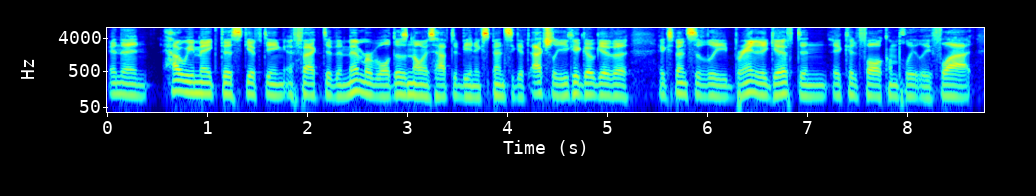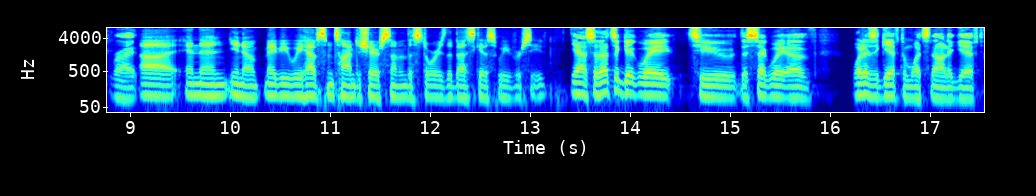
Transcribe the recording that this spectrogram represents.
And then how do we make this gifting effective and memorable? It doesn't always have to be an expensive gift. Actually, you could go give a expensively branded gift and it could fall completely flat. Right. Uh, and then, you know, maybe we have some time to share some of the stories, the best gifts we've received. Yeah, so that's a good way to the segue of what is a gift and what's not a gift.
